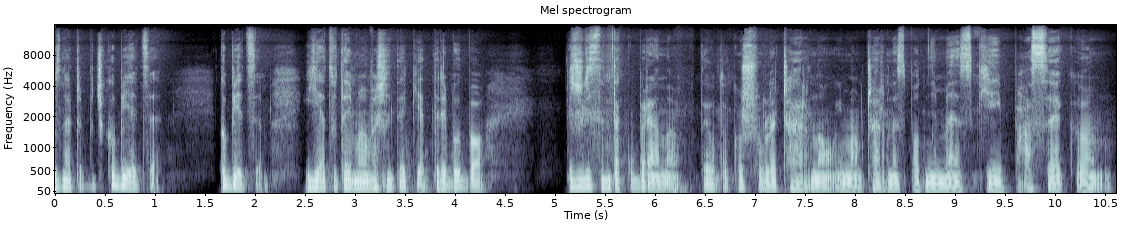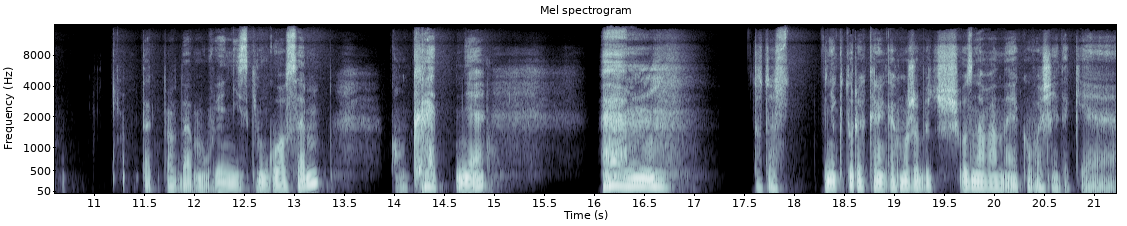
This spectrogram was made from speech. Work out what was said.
znaczy być kobiece, kobiecym. I ja tutaj mam właśnie taki atrybut, bo jeżeli jestem tak ubrana w tę, tę koszulę czarną i mam czarne spodnie męskie i pasek, tak prawda mówię niskim głosem, konkretnie, to to w niektórych kręgach może być uznawane jako właśnie takie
